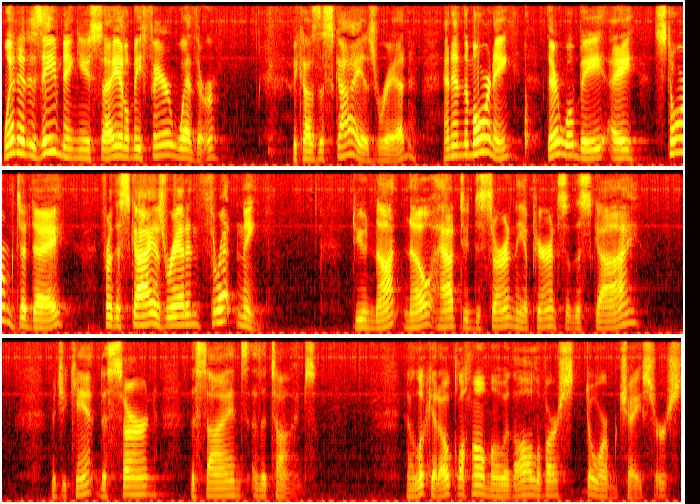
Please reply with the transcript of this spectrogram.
When it is evening, you say, it'll be fair weather, because the sky is red, and in the morning there will be a storm today, for the sky is red and threatening. Do you not know how to discern the appearance of the sky? But you can't discern the signs of the times. Now look at Oklahoma with all of our storm chasers.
